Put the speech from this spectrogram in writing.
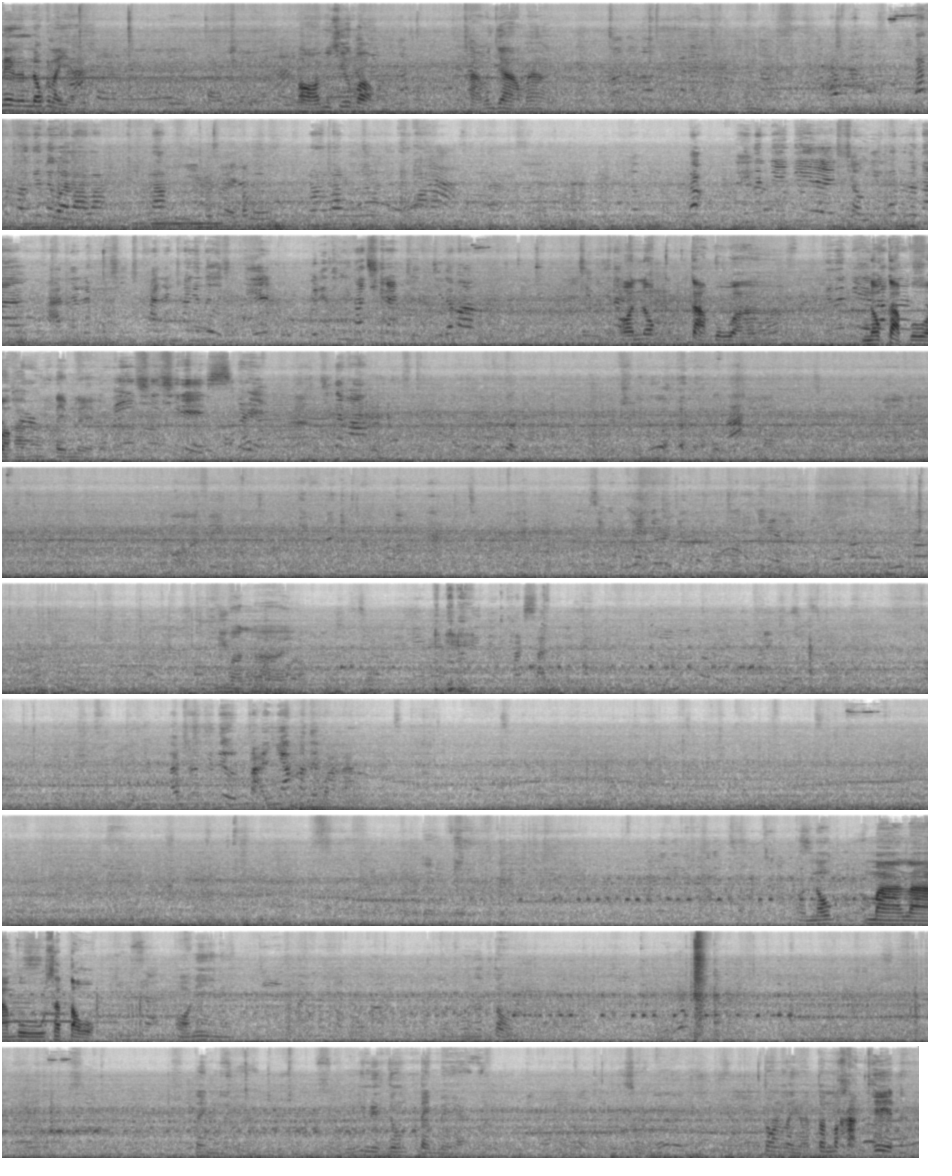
เรียกนกอะไรอะ อ๋อ มีชื่อบอกถามมันยาวมาก อ๋อนกกับบัว นกกับบัวครับ เต็มเลยอะ มาลาบูสโตกอ๋อนี่ไงสโตกเต็มเลยนี่มีต้นเต็มเลยอะต้นอะไรวะต้นมะขามเทศนะ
